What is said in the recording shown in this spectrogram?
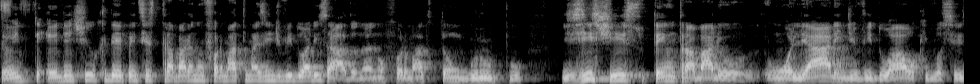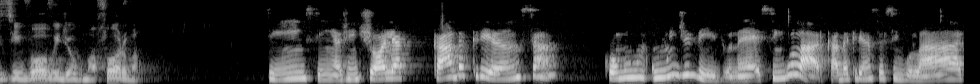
eu, eu identifico que de repente você trabalha num formato mais individualizado, não é num formato tão grupo. Existe isso? Tem um trabalho, um olhar individual que vocês desenvolvem de alguma forma? Sim, sim. A gente olha cada criança como um, indivíduo, né? É singular. Cada criança é singular.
